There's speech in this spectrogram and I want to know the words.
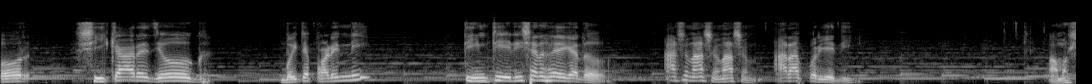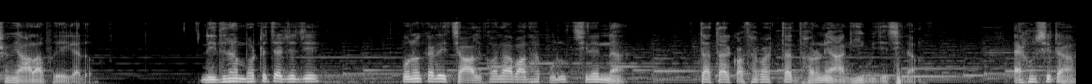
ওর শিকারে যোগ বইটা পড়েননি? তিনটি এডিশন হয়ে গেল। আসুন আসুন আসুন আলাপ করিয়ে দিই। আমার সঙ্গে আলাপ হয়ে গেল। নিধিরাম ভট্টাচার্য যে কোনো কালে চালকলা বাঁধা পুরুষ ছিলেন না, তা তার কথাবার্তার ধরনে আগেই বুঝেছিলাম। এখন সেটা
